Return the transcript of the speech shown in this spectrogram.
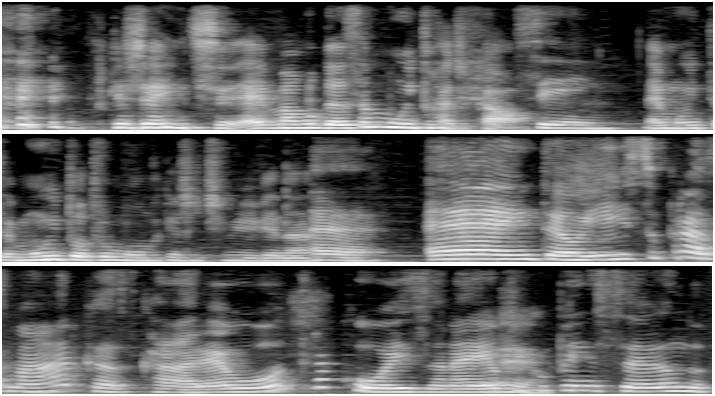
porque, gente, é uma mudança muito radical. Sim. É muito, é muito outro mundo que a gente vive, né? É. Então, e isso para as marcas, cara, é outra coisa, né? Eu é. fico pensando,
